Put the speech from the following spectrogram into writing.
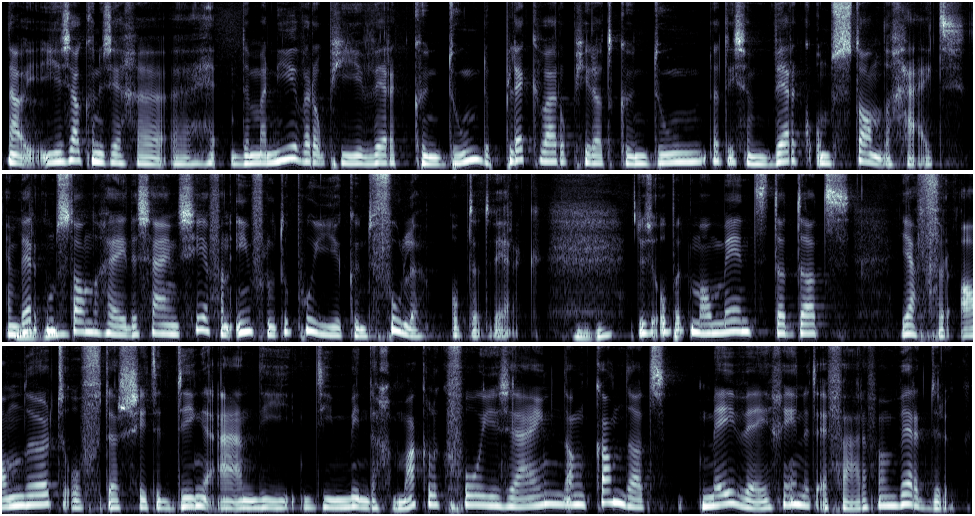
nou je zou kunnen zeggen, uh, de manier waarop je je werk kunt doen, de plek waarop je dat kunt doen, dat is een werkomstandigheid. En werkomstandigheden zijn zeer van invloed op hoe je je kunt voelen op dat werk. Mm-hmm. Dus op het moment dat dat ja, verandert of er zitten dingen aan die, die minder gemakkelijk voor je zijn, dan kan dat meewegen in het ervaren van werkdruk.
